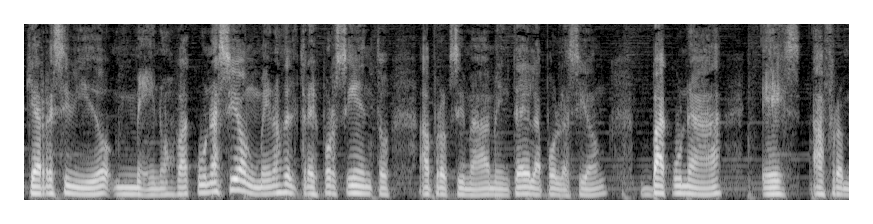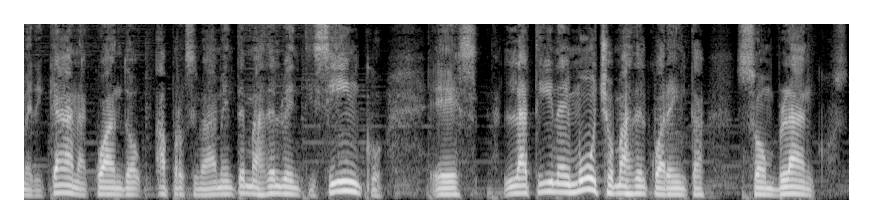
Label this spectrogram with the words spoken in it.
que ha recibido menos vacunación, menos del 3% aproximadamente de la población vacunada es afroamericana, cuando aproximadamente más del 25 es latina y mucho más del 40 son blancos.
